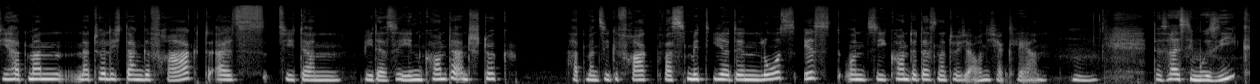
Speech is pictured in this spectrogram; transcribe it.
die hat man natürlich dann gefragt, als sie dann wieder sehen konnte ein Stück, hat man sie gefragt, was mit ihr denn los ist. Und sie konnte das natürlich auch nicht erklären. Hm. Das heißt, die Musik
